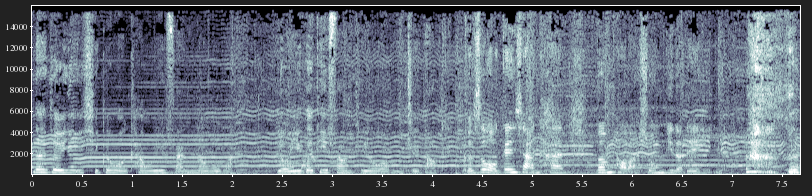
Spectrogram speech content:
那就一起跟我看吴亦凡的那部吧。有一个地方只有我们知道。可是我更想看《奔跑吧兄弟》的电影。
